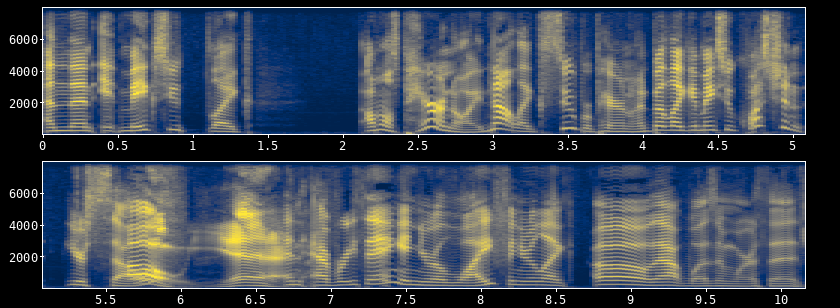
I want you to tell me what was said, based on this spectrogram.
and then it makes you like almost paranoid. Not like super paranoid, but like it makes you question yourself. oh yeah, And everything in your life, and you're like, "Oh, that wasn't worth it."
